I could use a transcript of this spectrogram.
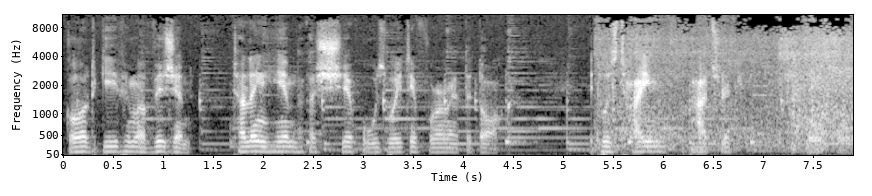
God gave him a vision, telling him that a ship was waiting for him at the dock. It was time Patrick to go home.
